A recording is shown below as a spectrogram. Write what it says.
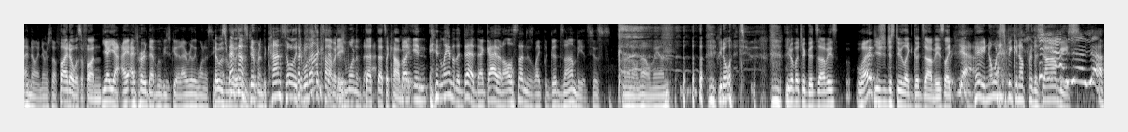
I know I never saw Fido was a fun. Yeah, yeah, I, I've heard that movie's good. I really want to see. It that. was that sounds different. The concept totally the different. Well, that's a comedy. Is one of that. That- that's a comedy. But in in Land of the Dead, that guy that all of a sudden is like the good zombie. It's just I don't know, man. You don't want to do. You know a bunch of good zombies. What? You should just do like good zombies. Like Yeah. Hey, no one's speaking up for the zombies. Yeah, yeah,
